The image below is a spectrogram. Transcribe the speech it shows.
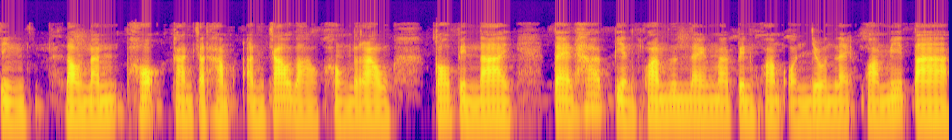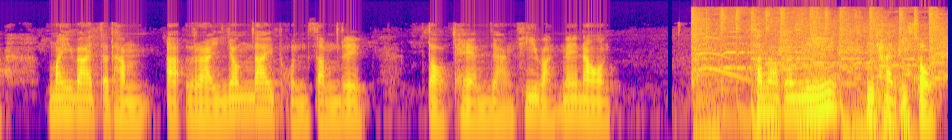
สิ่งเหล่านั้น เพราะการกระทำอันก้าวร้าวของเราก็เป็นได้ แต่ถ้าเปลี่ยนความรุนแรงมาเป็นความอ่อนโยนและความเมตตา ไม่ว่าจะทำอะไรย่อมได้ผลสำเร็จ ตอบแทนอย่างที่หวังแน่นอนสำหรับวันนี้นิทานอีสป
